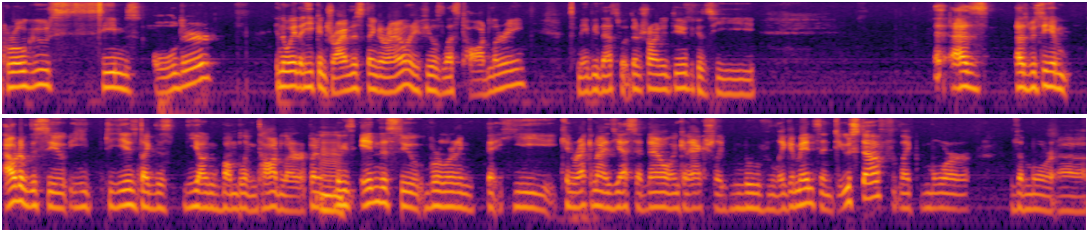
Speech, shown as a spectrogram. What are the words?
Grogu seems older in the way that he can drive this thing around, or he feels less toddlery. So maybe that's what they're trying to do because he, as as we see him out of the suit, he he is like this young bumbling toddler. But when he's in the suit, we're learning that he can recognize yes and no, and can actually move ligaments and do stuff like more, the more uh,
